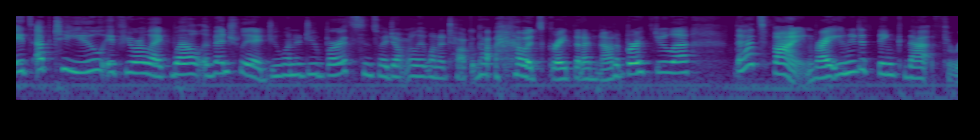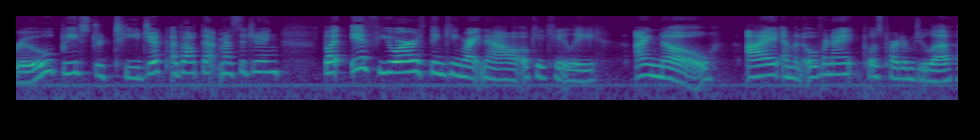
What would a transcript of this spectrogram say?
it's up to you if you're like, well, eventually I do want to do births, and so I don't really want to talk about how it's great that I'm not a birth doula. That's fine, right? You need to think that through, be strategic about that messaging. But if you're thinking right now, okay, Kaely, I know I am an overnight postpartum doula.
